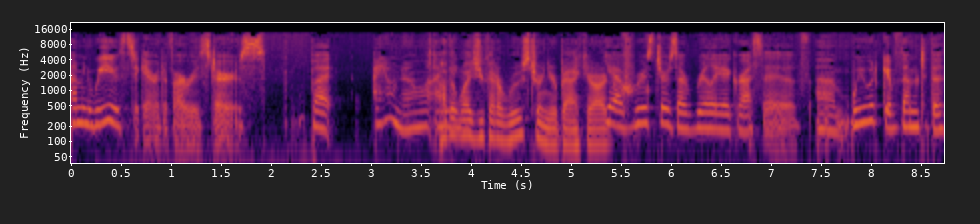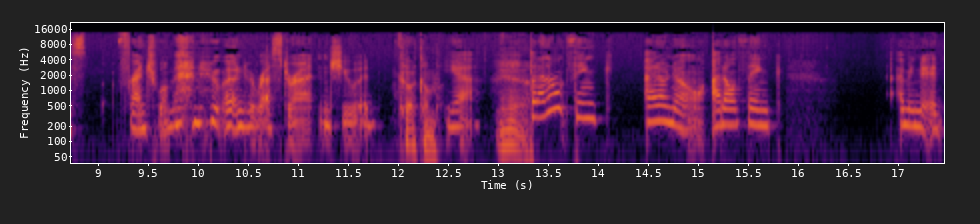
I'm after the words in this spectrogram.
I mean, we used to get rid of our roosters, but I don't know. I Otherwise, mean, you got a rooster in your backyard. yeah, roosters are really aggressive. Um, we would give them to this French woman who owned a restaurant, and she would, Cook them. yeah, Yeah. But I don't think, I don't know, I don't think. I mean, it,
